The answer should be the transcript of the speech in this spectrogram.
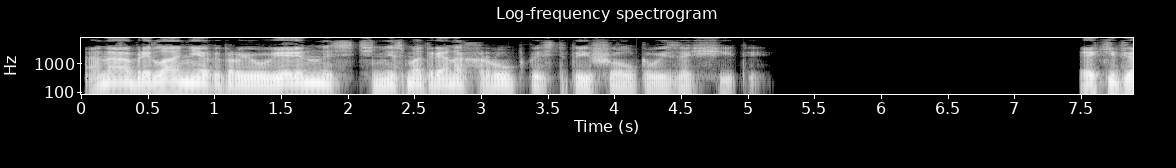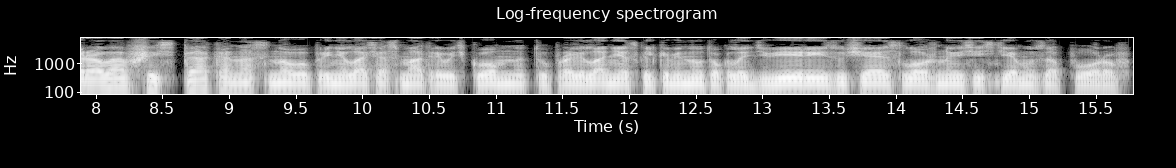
она обрела некоторую уверенность, несмотря на хрупкость этой шелковой защиты. Экипировавшись так, она снова принялась осматривать комнату, провела несколько минут около двери, изучая сложную систему запоров,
